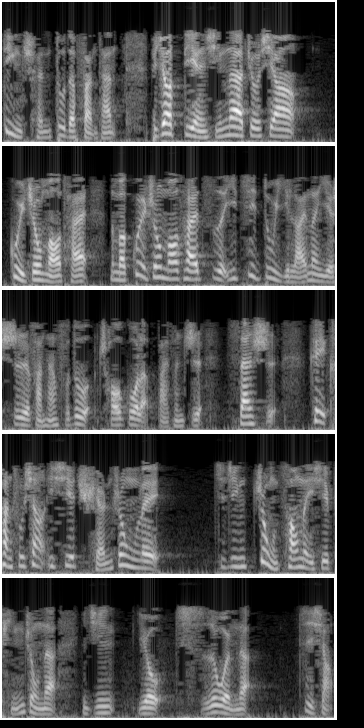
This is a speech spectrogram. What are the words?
定程度的反弹。比较典型的，就像贵州茅台，那么贵州茅台自一季度以来呢，也是反弹幅度超过了百分之三十。可以看出，像一些权重类。基金重仓的一些品种呢，已经有持稳的迹象。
